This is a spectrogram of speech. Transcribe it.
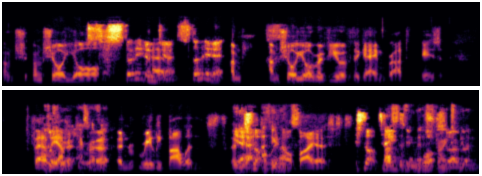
I'm sure, I'm sure your, Studied them, Um, Jen. Studied it. I'm sure your review of the game, Brad, is fairly Accurate, accurate and really balanced and Yeah, definitely think not that's- biased. It's not That's the thing tainted that strikes me. whatsoever. The,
